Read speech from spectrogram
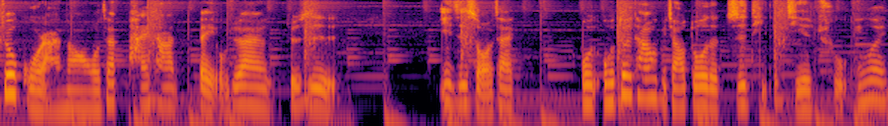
就果然哦，我在拍他背，我就在就是一只手在，我我对他会比较多的肢体的接触，因为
